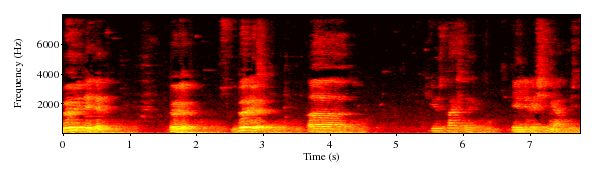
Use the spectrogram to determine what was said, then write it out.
Bölü dedim. Bölü. Bölü. Ee, 200 kaç dedim? 55 mi yapmıştık?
